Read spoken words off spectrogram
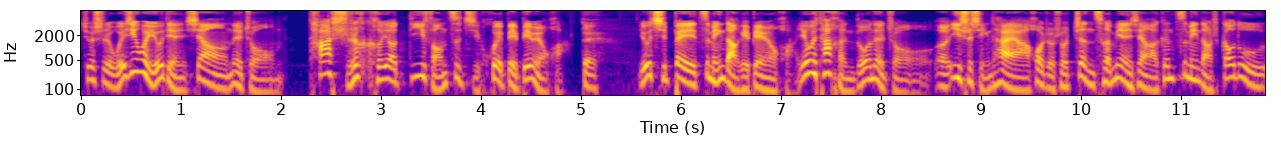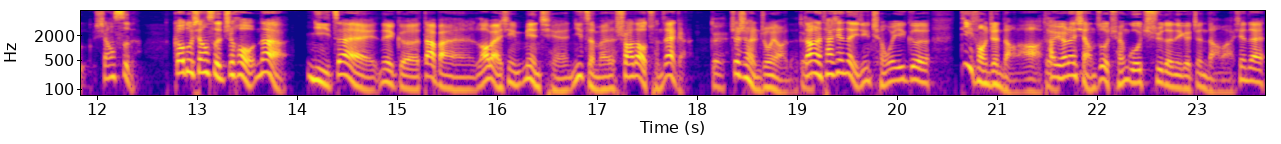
就是维新会有点像那种他时刻要提防自己会被边缘化，对。尤其被自民党给边缘化，因为他很多那种呃意识形态啊，或者说政策面向啊，跟自民党是高度相似的。高度相似之后，那你在那个大阪老百姓面前，你怎么刷到存在感？对这是很重要的。当然，他现在已经成为一个地方政党了啊。他原来想做全国区的那个政党嘛，现在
